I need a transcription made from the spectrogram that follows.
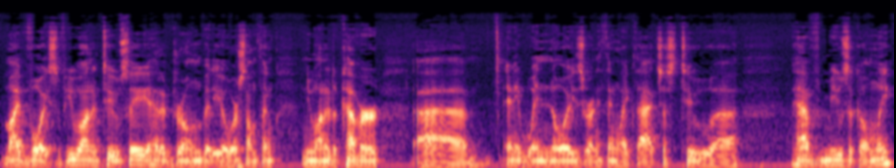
my voice, if you wanted to, say you had a drone video or something, and you wanted to cover uh, any wind noise or anything like that, just to uh, have music only,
